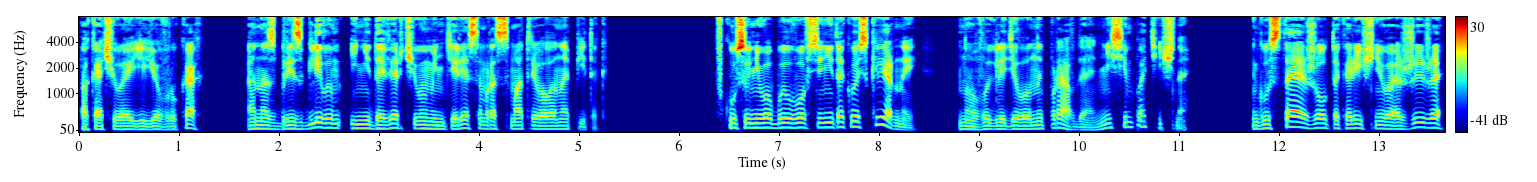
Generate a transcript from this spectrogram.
Покачивая ее в руках, она с брезгливым и недоверчивым интересом рассматривала напиток. Вкус у него был вовсе не такой скверный, но выглядел он и правда несимпатично. Густая желто-коричневая жижа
